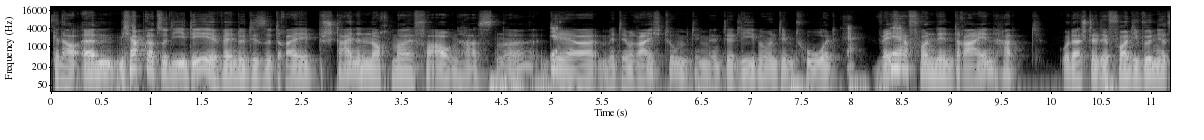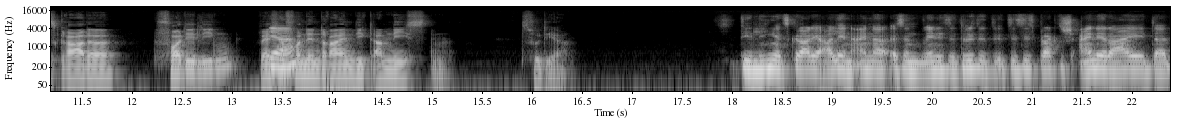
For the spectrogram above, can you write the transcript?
Genau. Ähm, ich habe gerade so die Idee, wenn du diese drei Steine nochmal vor Augen hast, ne? Der ja. mit dem Reichtum, mit dem mit der Liebe und dem Tod. Ja. Welcher ja. von den dreien hat, oder stell dir vor, die würden jetzt gerade vor dir liegen. Welcher von den dreien liegt am nächsten zu dir? Die liegen jetzt gerade alle in einer, also wenn es der dritte, das ist praktisch eine Reihe, da,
